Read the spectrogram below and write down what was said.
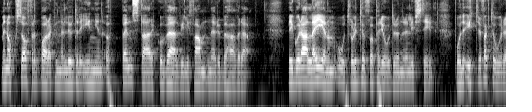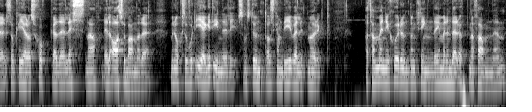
Men också för att bara kunna luta dig in i en öppen, stark och välvillig famn när du behöver det. Vi går alla igenom otroligt tuffa perioder under en livstid. Både yttre faktorer som kan göra oss chockade, ledsna eller asförbannade. Men också vårt eget inre liv som stundtals kan bli väldigt mörkt. Att ha människor runt omkring dig med den där öppna famnen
